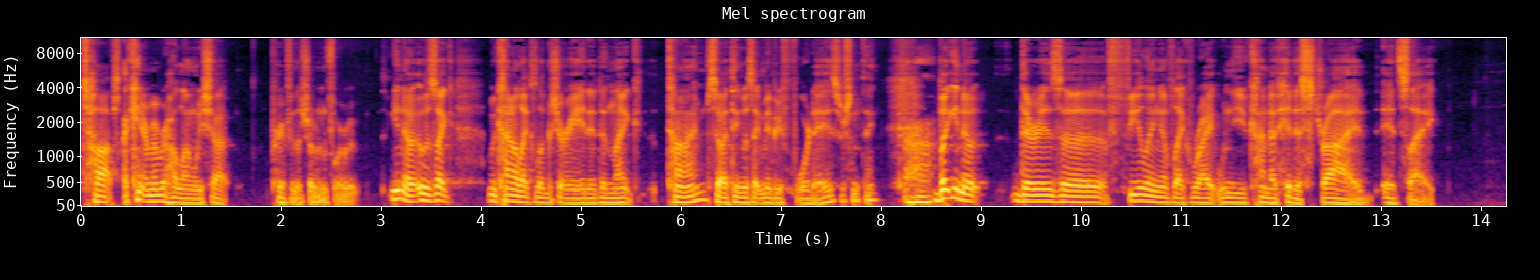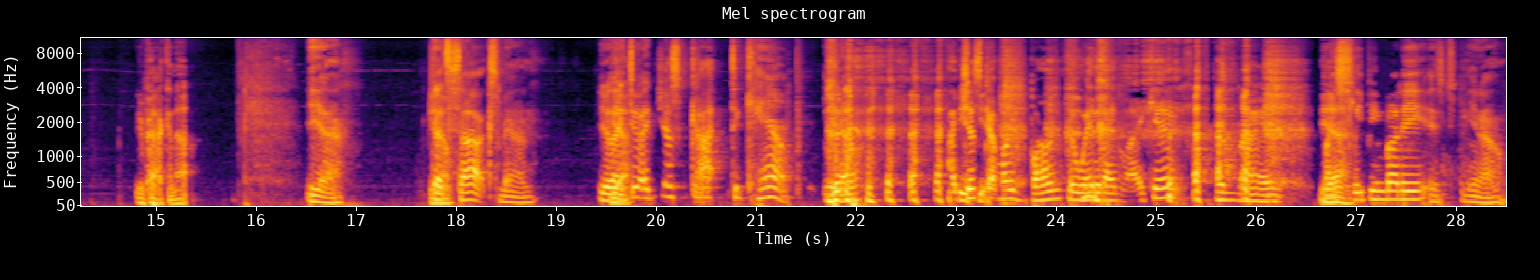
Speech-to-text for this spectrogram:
tops. I can't remember how long we shot pray for the children for but you know, it was like we kind of like luxuriated in like time. So I think it was like maybe four days or something. Uh-huh. But you know, there is a feeling of like right when you kind of hit a stride, it's like you're packing up. Yeah. That know? sucks, man. You're like, Yeah. dude, I just got to camp. You know, I just Yeah. got my bunk the way that I like it, and my my Yeah. sleeping buddy is, you know,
